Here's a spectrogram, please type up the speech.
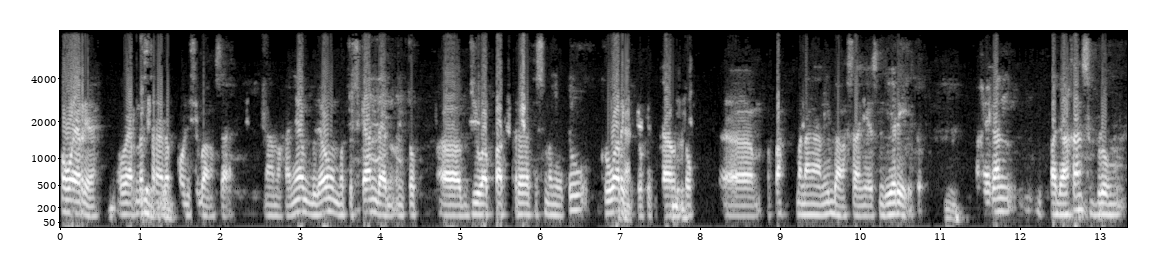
aware ya, awareness iya. terhadap kondisi bangsa. Nah makanya beliau memutuskan dan untuk uh, jiwa patriotismenya itu keluar gitu ketika hmm. untuk uh, apa menangani bangsanya sendiri gitu. Hmm. Makanya kan padahal kan sebelum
